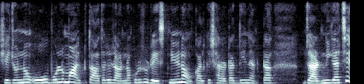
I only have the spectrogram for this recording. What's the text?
সেই জন্য ও বলল, মা, একটু তাড়াতাড়ি রান্না করে একটু রেস্ট নিয়ে নাও। কালকে সারাটা দিন একটা জার্নি গেছে।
